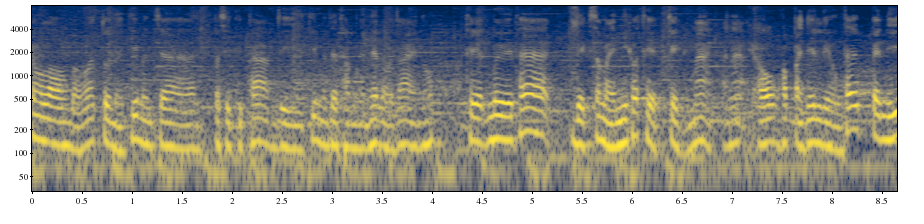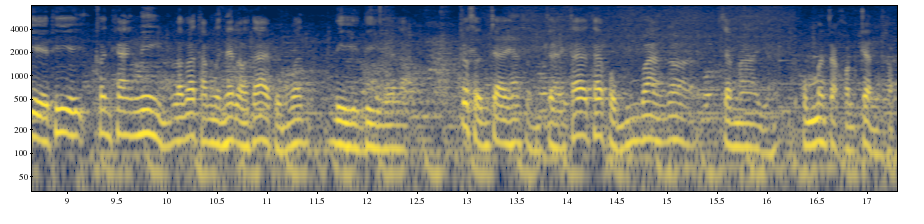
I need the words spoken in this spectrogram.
ต้องลองแบบว่าตัวไหนที่มันจะประสิทธิภาพดีที่มันจะทำเงินให้เราได้เนาะเทรดมือถ้าเด็กสมัยนี้เขาเทรดเก่งมากอันนั้นเขาเขาไปได้เร็ว ถ้าเป็น EA ที่ค่อนข้างนิ่ง แล้วก็ทำเงินให้เราได้ผมว่าดีดีเลยละ ก็สนใจฮะสนใจ ถ้าถ้าผมว่างก็จะมาอยู่ผมมาจากขอนแก่นครับ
